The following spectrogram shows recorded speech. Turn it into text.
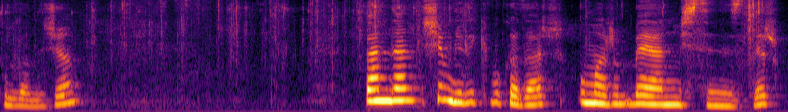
kullanacağım. Benden şimdilik bu kadar. Umarım beğenmişsinizdir.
